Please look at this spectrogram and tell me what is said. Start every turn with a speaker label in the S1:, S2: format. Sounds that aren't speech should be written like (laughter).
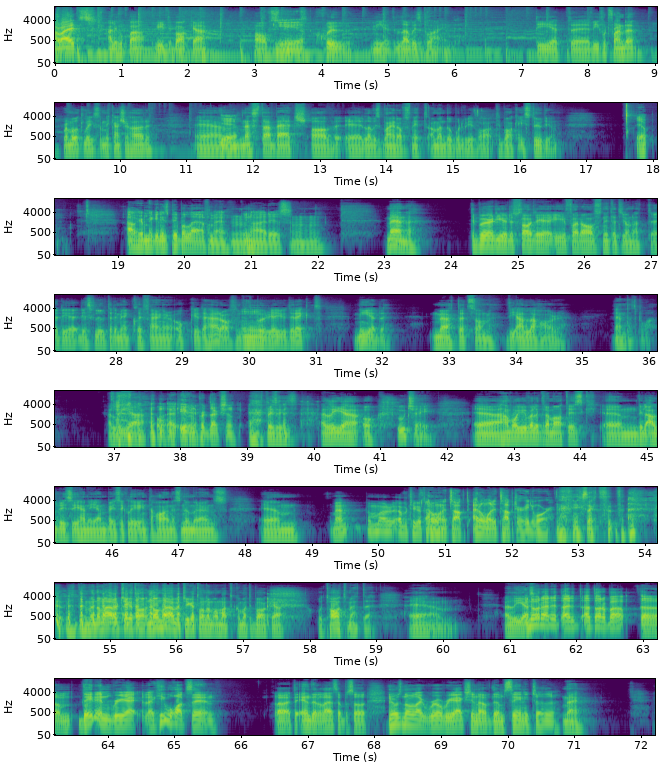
S1: Alright, allihopa. Vi är tillbaka. Avsnitt
S2: Yeah.
S1: 7 med Love is blind. Det är ett, eh, vi är fortfarande remotely som ni kanske hör. Eh,
S2: Yeah.
S1: Nästa batch av eh, Love is blind avsnitt, ja men då borde vi vara tillbaka i studion.
S2: Yep. Out here making these people laugh, man. You know how it is.
S1: Men det började ju, du sa det i förra avsnittet John, att eh, det, det slutade med en cliffhanger och det här avsnittet börjar ju direkt med mötet som vi alla har väntat på. Alia (laughs) och...
S2: Even
S1: eh,
S2: production. (laughs)
S1: Precis. Alia och Uche. Eh, han var ju väldigt dramatisk, um, ville aldrig se henne igen basically, inte ha hennes nummer ens. Ehm, men de har övertygat
S2: I don't
S1: honom.
S2: want to talk. I don't want to talk to her anymore. (laughs)
S1: Exakt. (laughs) Men de har övertygat honom, någon har övertygat honom om att komma tillbaka och ta ett möte. Um, Elias,
S2: You know what I, did, I, I thought about? Um, they didn't react. Like he walks in uh, at the end of the last episode, and there was no like real reaction of them seeing each other.
S1: nej.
